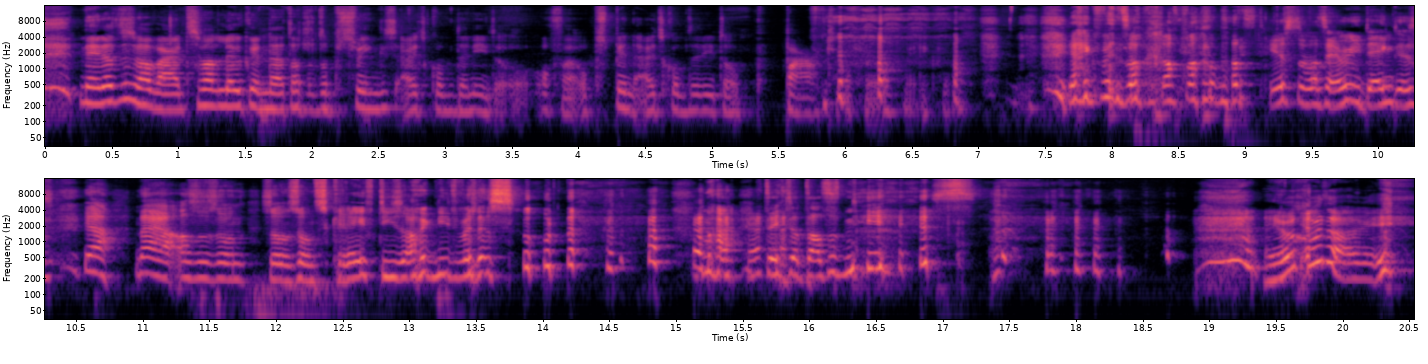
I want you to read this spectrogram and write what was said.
Nee, dat is wel waar. Het is wel leuk inderdaad dat het op swings uitkomt en niet... Of eh, op spin uitkomt en niet op paard. Of, of weet ik veel. ja, ik vind het ook grappig dat het eerste wat Harry denkt is... Ja, nou ja, als er zo'n zo'n zo'n schreef, die zou ik niet willen zoenen. maar ik denk dat dat het niet is. Heel goed, Harry.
